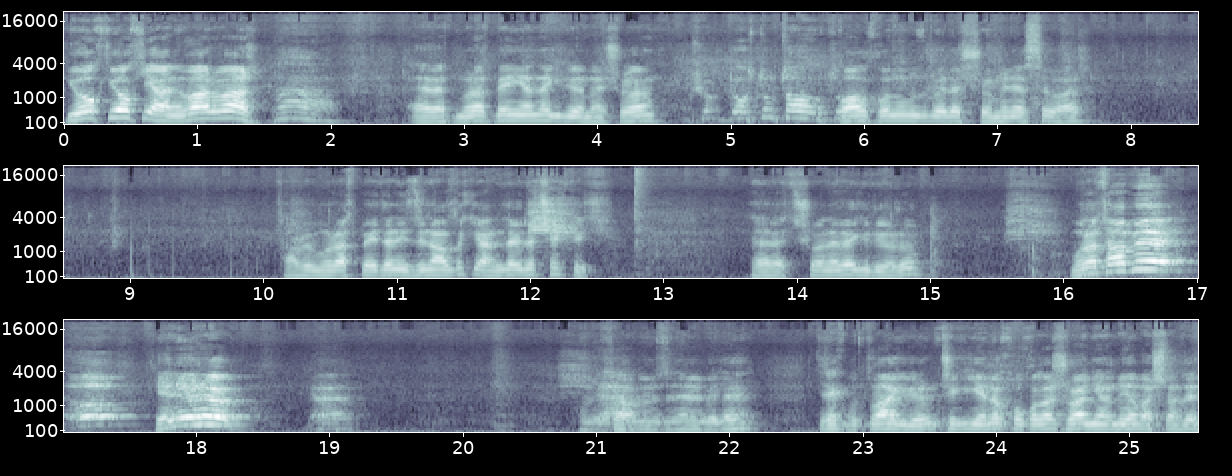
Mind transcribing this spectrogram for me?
Yok yok yani. Var var. Ha. Evet Murat Bey'in yanına gidiyorum ben şu an. Şu dostum sağ olsun. Balkonumuz böyle şöminesi var. Tabi Murat Bey'den izin aldık yani de öyle çektik. Evet şu an eve giriyorum. Murat abi! Geliyorum. Murat abimizin evi böyle. Direkt mutfağa giriyorum çünkü yemek kokuları şu an gelmeye başladı.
